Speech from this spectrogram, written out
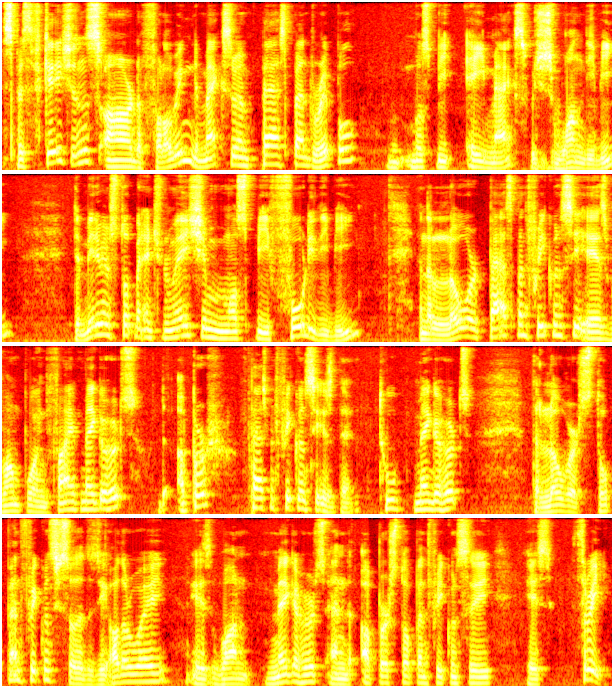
Specifications are the following. The maximum passband ripple must be A max, which is 1 dB. The minimum stop band attenuation must be 40 dB. And the lower passband frequency is 1.5 megahertz. The upper passband frequency is the 2 megahertz. The lower stop band frequency, so that is the other way, is 1 megahertz and the upper stop band frequency is 3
